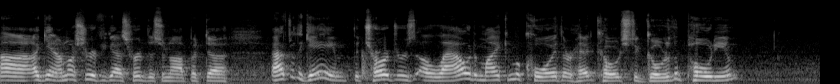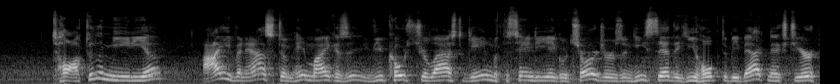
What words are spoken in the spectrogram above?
uh, again, I'm not sure if you guys heard this or not, but uh, after the game, the Chargers allowed Mike McCoy, their head coach, to go to the podium, talk to the media. I even asked him, "Hey, Mike, have you coached your last game with the San Diego Chargers?" And he said that he hoped to be back next year.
